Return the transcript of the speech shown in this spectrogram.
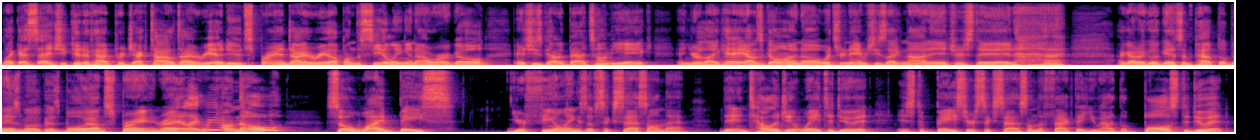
Like I said, she could have had projectile diarrhea, dude, spraying diarrhea up on the ceiling an hour ago, and she's got a bad tummy ache, and you're like, hey, how's it going? Uh, what's your name? She's like, not interested. I gotta go get some Pepto Bismol because, boy, I'm spraying, right? Like, we don't know. So, why base your feelings of success on that? The intelligent way to do it is to base your success on the fact that you had the balls to do it,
